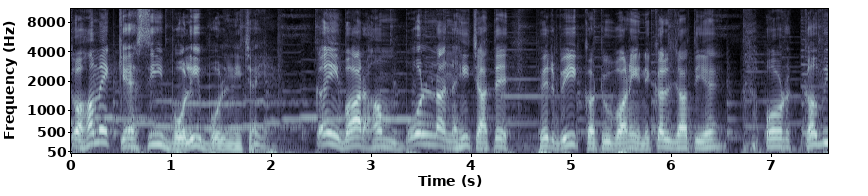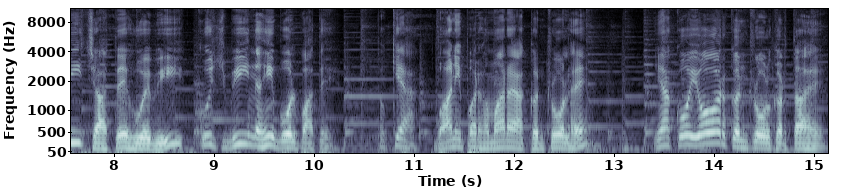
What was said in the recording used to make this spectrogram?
तो हमें कैसी बोली बोलनी चाहिए? कई बार हम बोलना नहीं चाहते, फिर भी कटु वाणी निकल जाती है और कभी चाहते हुए भी कुछ भी नहीं बोल पाते। तो क्या वाणी पर हमारा कंट्रोल है? या कोई और कंट्रोल करता है?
